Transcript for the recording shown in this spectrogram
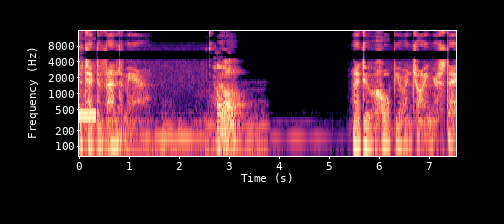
Detective Vandermeer, Hello? I do hope you're enjoying your stay.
